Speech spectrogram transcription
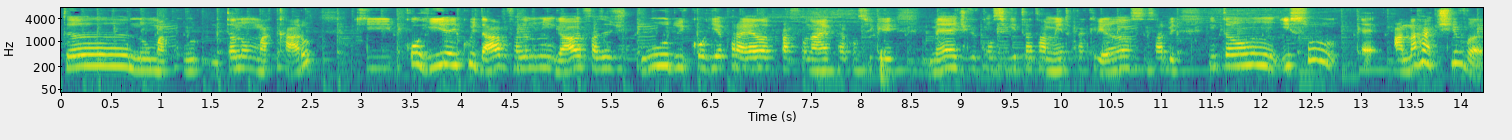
Tanumacu- Tanumacaro, que corria e cuidava, fazendo mingau e fazia de tudo, e corria pra ela, pra FUNAI, pra conseguir médico conseguir tratamento pra criança, sabe? Então, isso, é, a narrativa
